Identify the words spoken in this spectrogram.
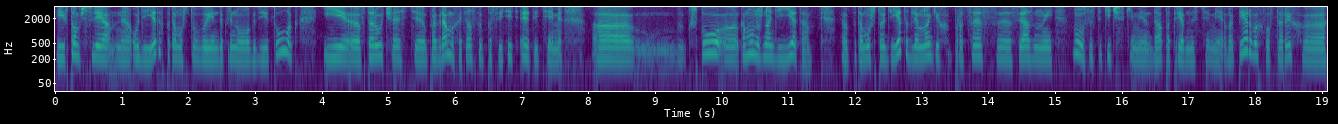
и в том числе э, о диетах, потому что вы эндокринолог-диетолог. И э, вторую часть программы хотелось бы посвятить этой теме. Э, что, кому нужна диета? Потому что диета для многих процесс, связанный ну, с эстетическими да, потребностями, во-первых. Во-вторых, э,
